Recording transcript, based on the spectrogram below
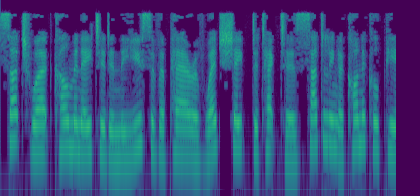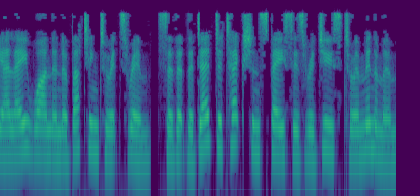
Such work culminated in the use of a pair of wedge-shaped detectors saddling a conical PLA-1 and abutting to its rim, so that the dead detection space is reduced to a minimum,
